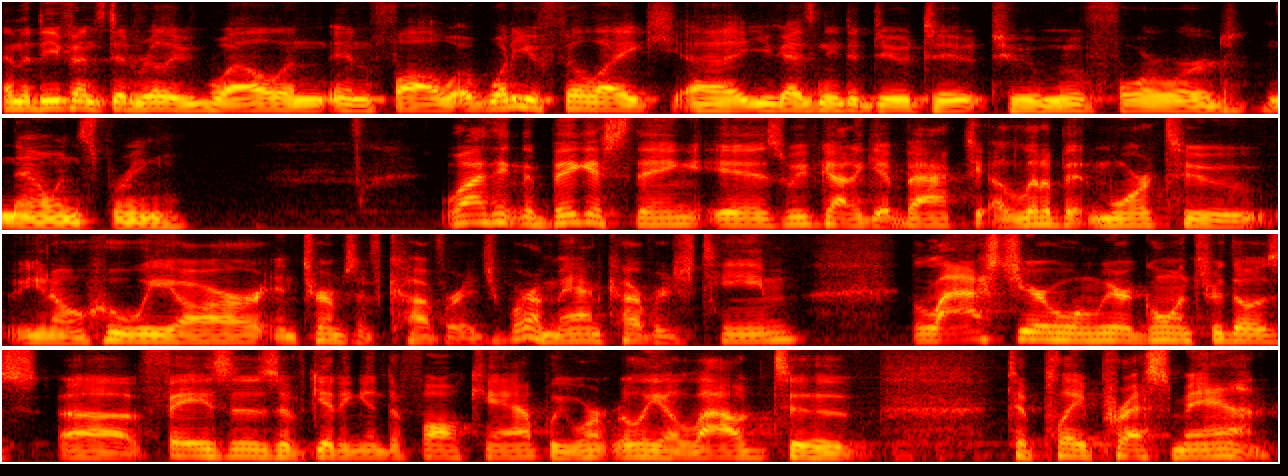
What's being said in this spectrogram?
and the defense did really well in in fall. What, what do you feel like uh, you guys need to do to to move forward now in spring? Well, I think the biggest thing is we've got to get back to a little bit more to you know who we are in terms of coverage. We're a man coverage team. Last year, when we were going through those uh, phases of getting into fall camp, we weren't really allowed to to play press man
